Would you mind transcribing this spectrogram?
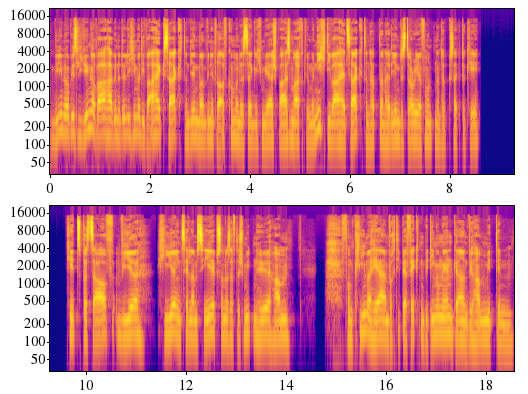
wie ich noch ein bisschen jünger war, habe ich natürlich immer die Wahrheit gesagt und irgendwann bin ich draufgekommen, dass es eigentlich mehr Spaß macht, wenn man nicht die Wahrheit sagt und habe dann halt irgendeine Story erfunden und habe gesagt, okay, Kids, passt auf, wir hier in Zell am See, besonders auf der Schmittenhöhe, haben vom Klima her einfach die perfekten Bedingungen. Gell? Und wir haben mit dem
